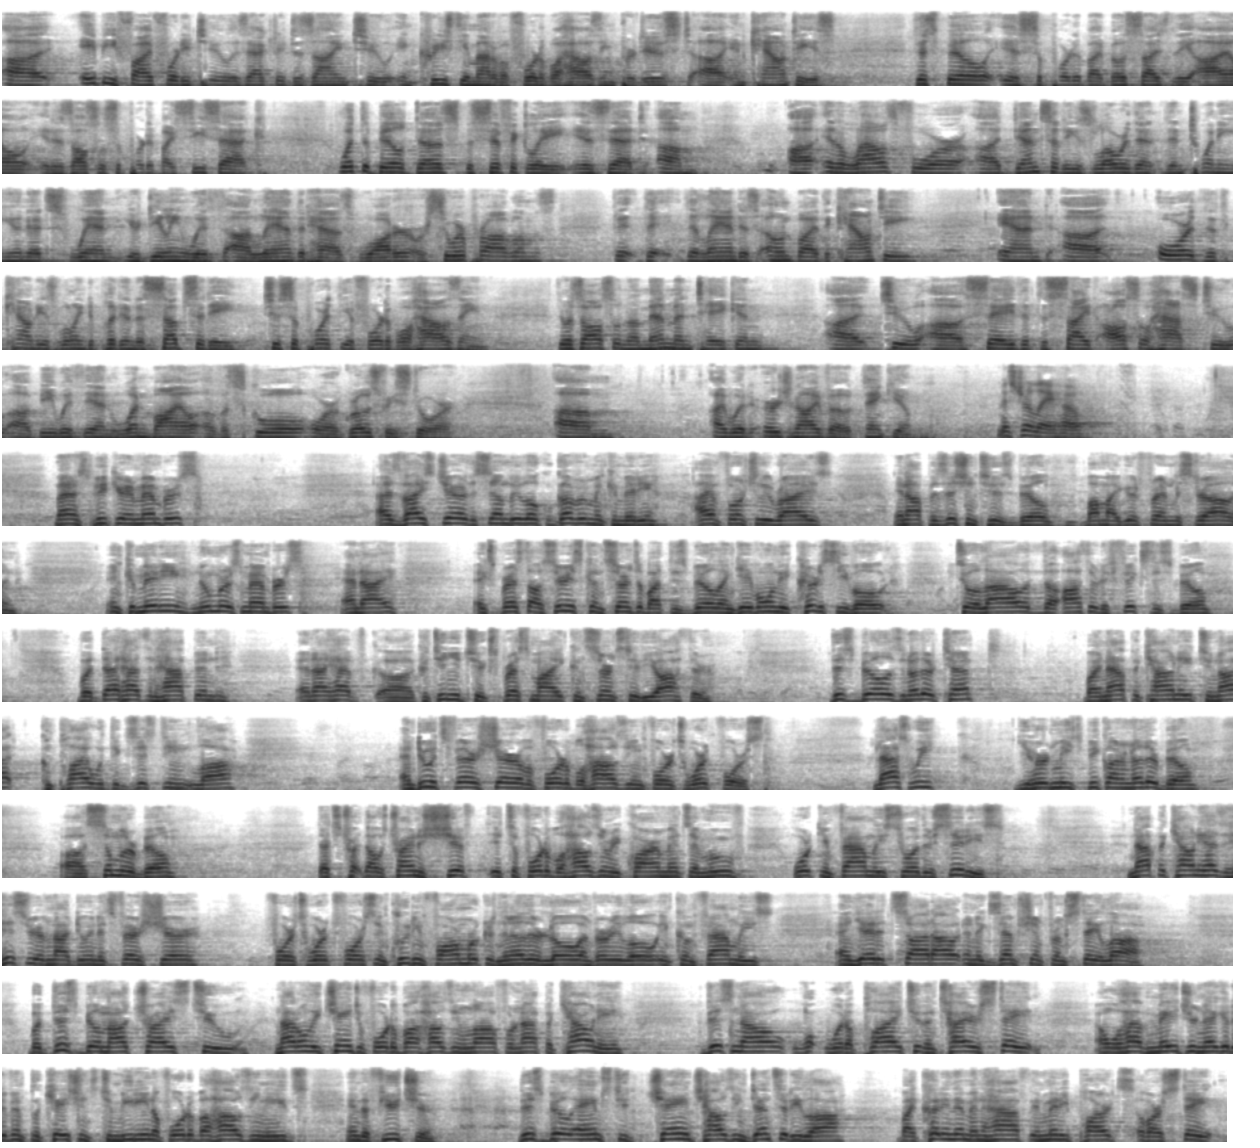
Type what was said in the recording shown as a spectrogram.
uh, AB 542 is actually designed to increase the amount of affordable housing produced uh, in counties. This bill is supported by both sides of the aisle. It is also supported by CSAC. What the bill does specifically is that um, uh, it allows for uh, densities lower than, than 20 units when you're dealing with uh, land that has water or sewer problems. The, the, the land is owned by the county, and uh, or that the county is willing to put in a subsidy to support the affordable housing. There was also an amendment taken uh, to uh, say that the site also has to uh, be within one mile of a school or a grocery store. Um, I would urge an aye vote. Thank you. Mr. Alejo. Madam Speaker and members, as Vice Chair of the Assembly Local Government Committee, I unfortunately rise in opposition to this bill by my good friend Mr. Allen. In committee, numerous members and I expressed our serious concerns about this bill and gave only a courtesy vote to allow the author to fix this bill. But that hasn't happened, and I have uh, continued to express my concerns to the author. This bill is another attempt by Napa County to not comply with existing law and do its fair share of affordable housing for its workforce. Last week, you heard me speak on another bill, a similar bill, that's tr- that was trying to shift its affordable housing requirements and move working families to other cities. Napa County has a history of not doing its fair share for its workforce, including farm workers and other low and very low income families, and yet it sought out an exemption from state law. But this bill now tries to not only change affordable housing law for Napa County, this now w- would apply to the entire state and will have major negative implications to meeting affordable housing needs in the future. This bill aims to change housing density law by cutting them in half in many parts of our state.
